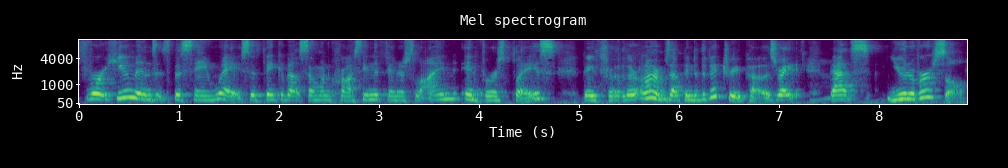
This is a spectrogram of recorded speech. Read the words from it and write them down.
For humans, it's the same way. So think about someone crossing the finish line in first place. They throw their arms up into the victory pose, right? That's universal.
